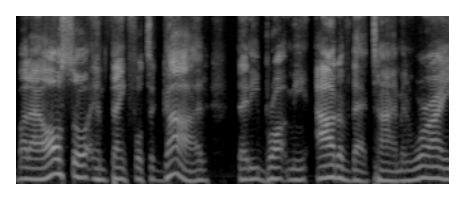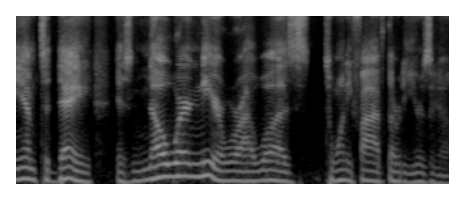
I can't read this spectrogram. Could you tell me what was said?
But I also am thankful to God that he brought me out of that time. And where I am today is nowhere near where I was 25 30 years ago.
